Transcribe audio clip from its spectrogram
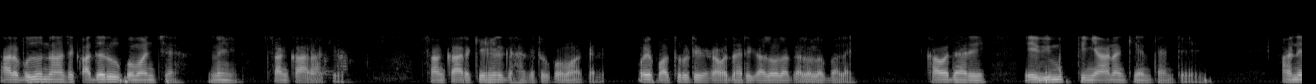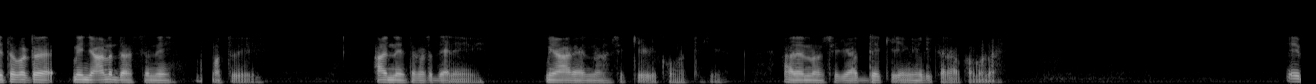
අර බුදුන් වහන්සේ කද රූප මංච නේ සංඛාරා කියනවා. සංඛාර කේල් ගහකට උපමා කරේ. ওই පතුරු ටික කවදා හරි ගලවලා ගලවලා බලයි. කවදා හරි ඒ විමුක්ති ඥානං කියන තැනට එවි. අන්න එතකොට මේ ඥාන දර්ශනේ මතුවේවි. අන්න එතකොට දැනේවි. මේ ආරයන් වහන්සේ කියවේ කොහොමද කියලා. ආරයන් වහන්සේගේ අත්දැකීම් හෙලි කරා පමණයි. ඒ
